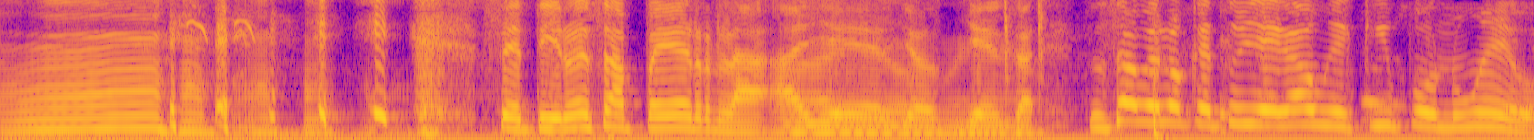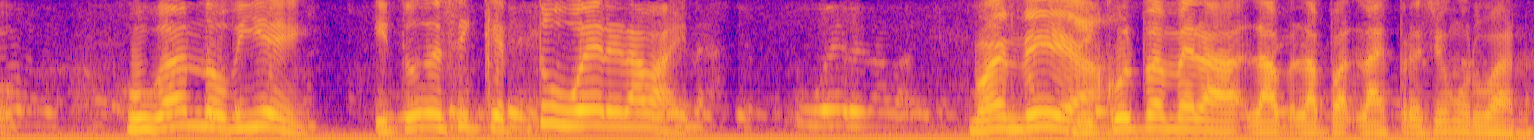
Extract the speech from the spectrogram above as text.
Se tiró esa perla ayer, Dios Jos- mío. Jensen. Tú sabes lo que tú llegas a un equipo nuevo, jugando bien, y tú decís que tú eres la vaina. Buen día. Discúlpenme la, la- la- la expresión urbana.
